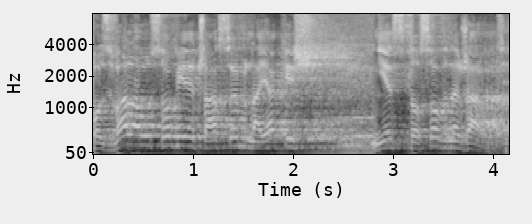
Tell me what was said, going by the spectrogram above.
pozwalał sobie czasem na jakieś niestosowne żarty.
